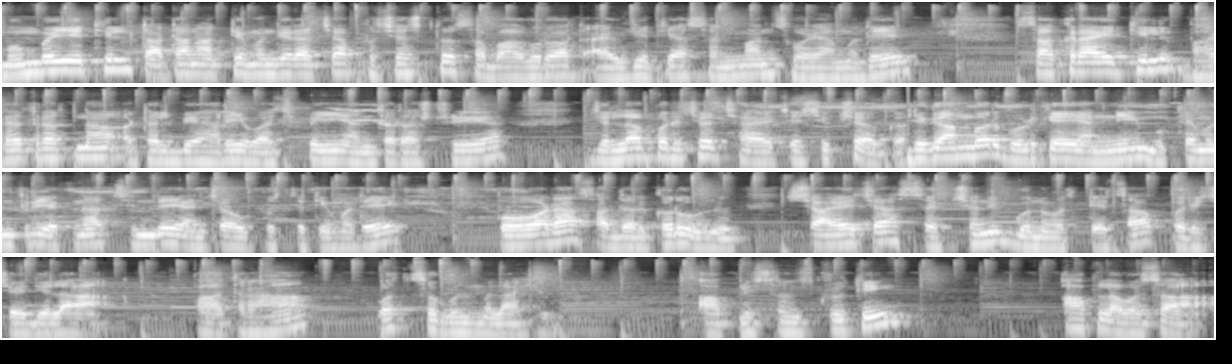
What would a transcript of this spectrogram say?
मुंबई येथील टाटा नाट्य मंदिराच्या प्रशस्त सभागृहात आयोजित या सन्मान सोहळ्यामध्ये साकरा येथील भारतरत्न अटल बिहारी वाजपेयी आंतरराष्ट्रीय जिल्हा परिषद शाळेचे शिक्षक दिगांबर घोडके यांनी मुख्यमंत्री एकनाथ शिंदे यांच्या उपस्थितीमध्ये पोवाडा सादर करून शाळेच्या शैक्षणिक गुणवत्तेचा परिचय दिला. पाहत रहा वत्सगुलमलाही. आपली संस्कृती आपला वसा.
